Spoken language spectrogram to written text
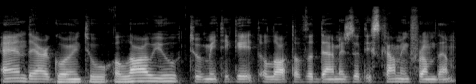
and they are going to allow you to mitigate a lot of the damage that is coming from them.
